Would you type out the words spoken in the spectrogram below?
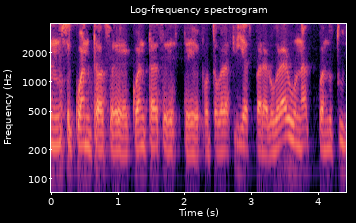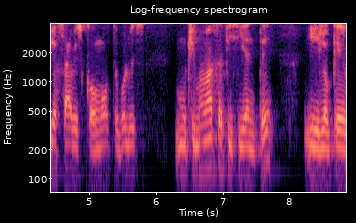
no sé cuántas, eh, cuántas este, fotografías para lograr una, cuando tú ya sabes cómo, te vuelves muchísimo más eficiente y lo que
